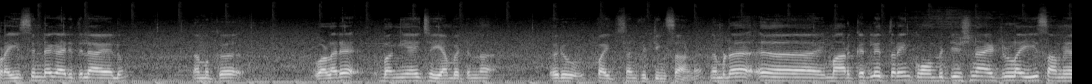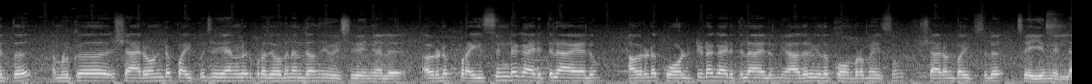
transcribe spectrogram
പ്രൈസിന്റെ കാര്യത്തിലായാലും നമുക്ക് വളരെ ഭംഗിയായി ചെയ്യാൻ പറ്റുന്ന ഒരു പൈപ്സ് ആൻഡ് ഫിറ്റിങ്സ് ആണ്. നമ്മുടെ മാർക്കറ്റിൽ ഇത്രയും കോമ്പറ്റീഷൻ ആയിട്ടുള്ള ഈ സമയത്ത് നമ്മൾക്ക് ഷാരോണിന്റെ പൈപ്പ് ചെയ്യാനുള്ള ഒരു പ്രചോദനം എന്താണെന്ന് ചോദിച്ചു കഴിഞ്ഞാൽ അവരുടെ പ്രൈസിന്റെ കാര്യത്തിലായാലും അവരുടെ ക്വാളിറ്റിയുടെ കാര്യത്തിലായാലും യാതൊരുവിധ കോംപ്രമൈസും ഷാരോൺ പൈപ്സിൽ ചെയ്യുന്നില്ല.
